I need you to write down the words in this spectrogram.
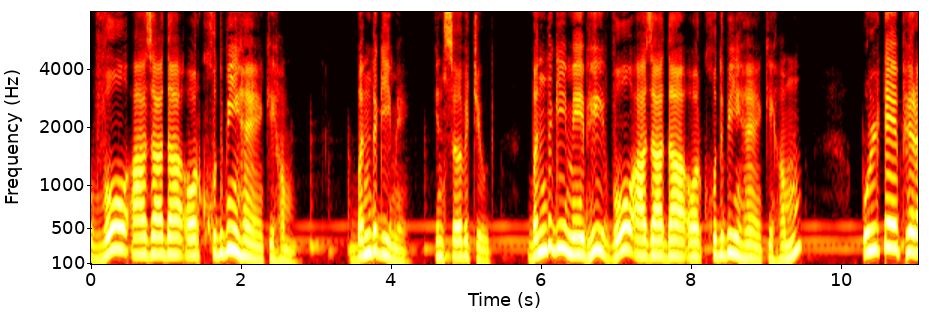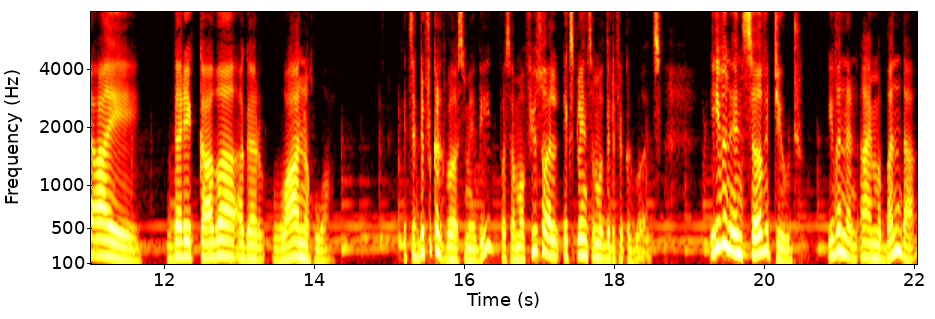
वो आज़ादा और खुद भी हैं कि हम बंदगी में इन सर्विट्यूड बंदगी में भी वो आज़ादा और खुद भी हैं कि हम उल्टे फिर आए दर काबा अगर वाह न हुआ It's a difficult verse, maybe, for some of you, so I'll explain some of the difficult words. Even in servitude, even when I'm a banda,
